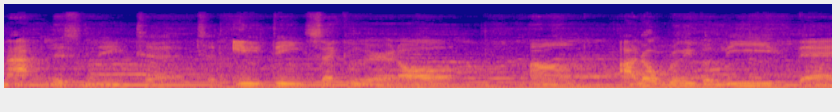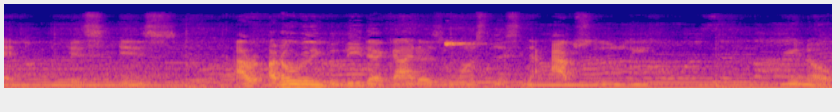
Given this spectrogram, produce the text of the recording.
not listening to, to anything secular at all. Um, I don't really believe that it's is I, I don't really believe that God doesn't want us to listen to absolutely you know,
